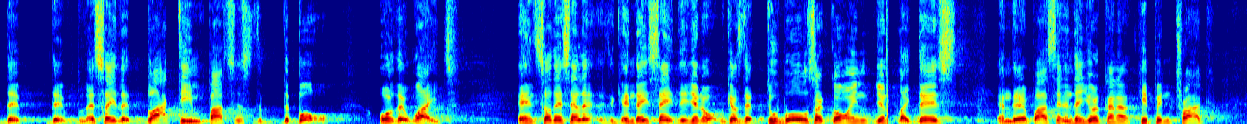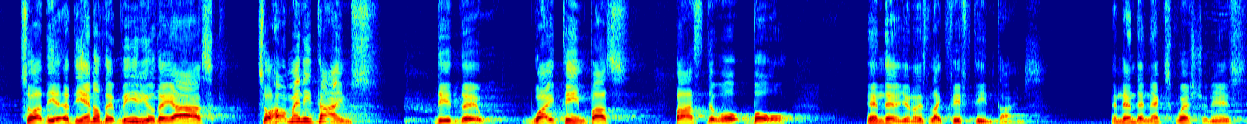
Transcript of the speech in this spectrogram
the, the let's say the black team passes the, the ball or the white. And so they say, and they say, you know, because the two balls are going, you know, like this, and they're passing, and then you're kind of keeping track. So at the, at the end of the video, they ask, so how many times did the white team pass, pass the ball? And then, you know, it's like 15 times. And then the next question is,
